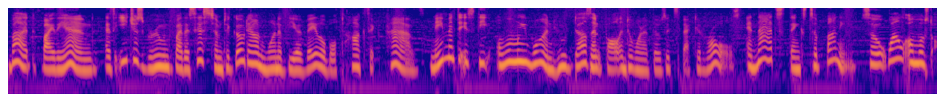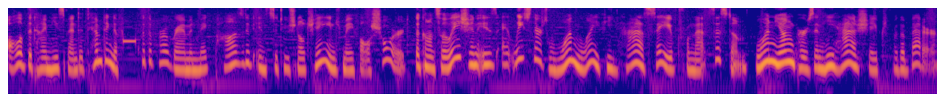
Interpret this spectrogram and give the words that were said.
But by the end, as each is groomed by the system to go down one of the available toxic paths, Namond is the only one who doesn't fall into one of those expected roles, and that's thanks to Bunny. So while almost all of the time he spent attempting to f with the program and make positive institutional change may fall short, the consolation is at least there's one life he has saved from that system, one young person he has shaped for the better.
